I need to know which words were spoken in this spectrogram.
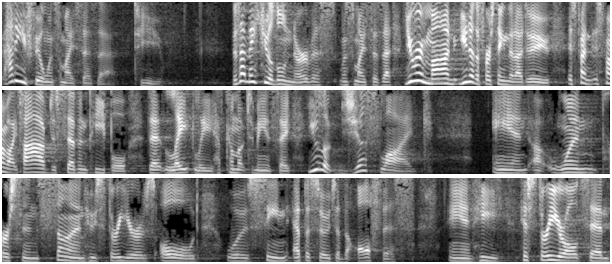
How do you feel when somebody says that to you? Does that make you a little nervous when somebody says that? You remind me, you know, the first thing that I do, it's probably, it's probably like five to seven people that lately have come up to me and say, You look just like and uh, one person's son, who's three years old, was seeing episodes of The Office, and he, his three year old said,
